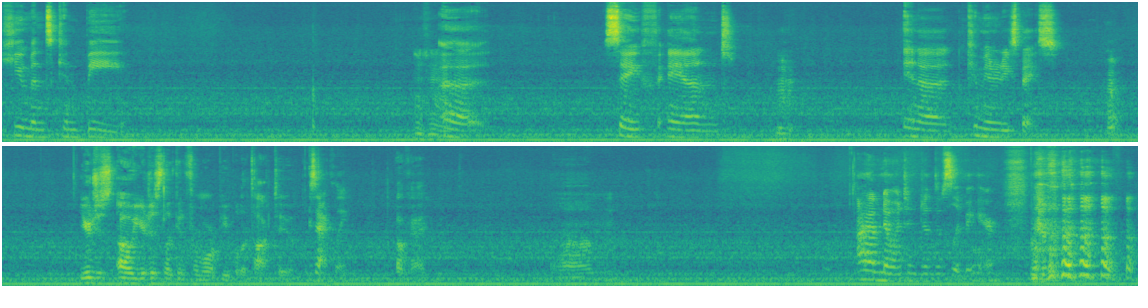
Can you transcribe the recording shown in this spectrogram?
humans can be Mm-hmm. uh, safe and Mhm. in a community space. Okay. you're just oh, you're just looking for more people to talk to. Exactly. Okay. Um. I have no intentions of sleeping here.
